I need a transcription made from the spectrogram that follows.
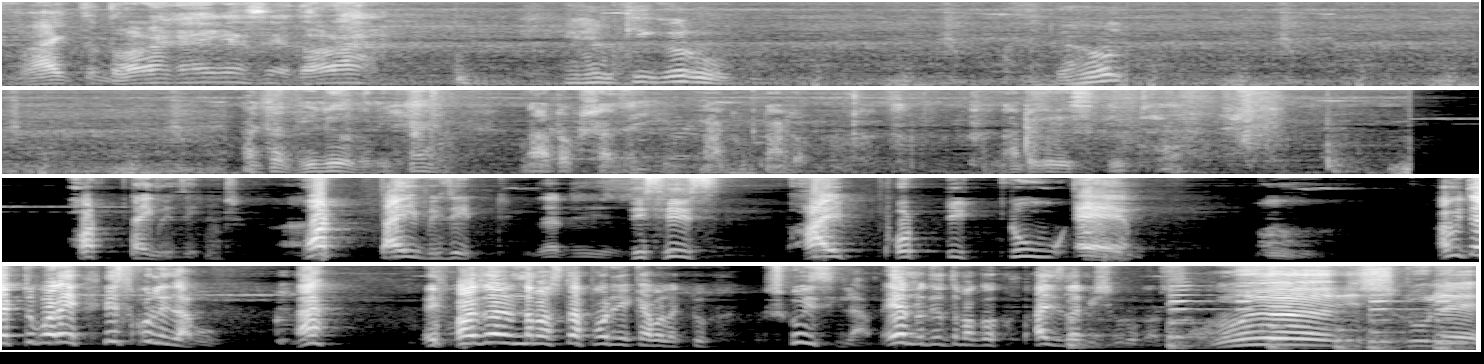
ভাই তো ধরা খাই গেছে ধরা। এখন কি করব? এখন? আচ্ছা ভিডিও করি হ্যাঁ? নাটক সাজাই নাটক নাটক। নাটকের স্ক্রিপ্ট হ্যাঁ? What time is it? What time is it? That is- This is 5:42 am. আমি তো একটু পরে স্কুলে যাব হ্যাঁ? এই ফজরের নামাজটা পড়ে কেবল একটু শুয়েছিলাম এর মধ্যে তোমাকে ফাইজলামি শুরু করছ। স্কুলে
